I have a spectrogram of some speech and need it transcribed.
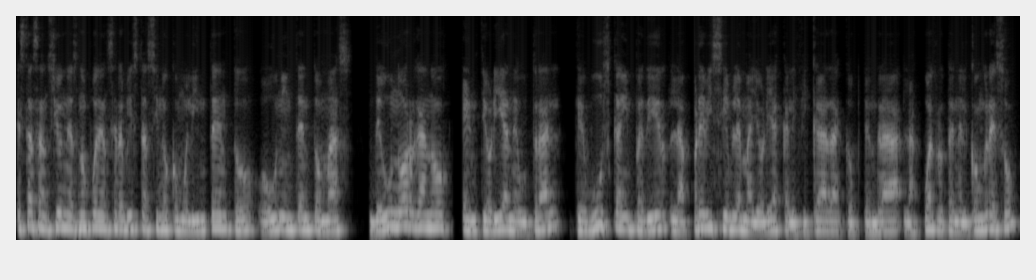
estas sanciones no pueden ser vistas sino como el intento o un intento más de un órgano en teoría neutral que busca impedir la previsible mayoría calificada que obtendrá la 4T en el Congreso,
